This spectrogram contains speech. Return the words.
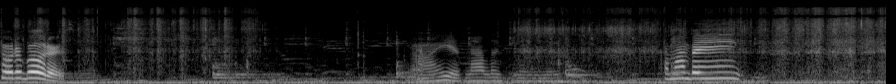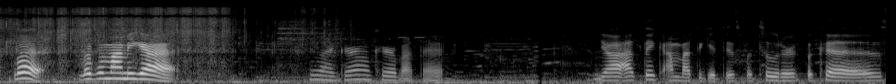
Tutor boaters. Oh, he is not listening to me. Come on, Bink. Look. Look what mommy got. She's like, girl, I don't care about that. Y'all, I think I'm about to get this for tutors because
